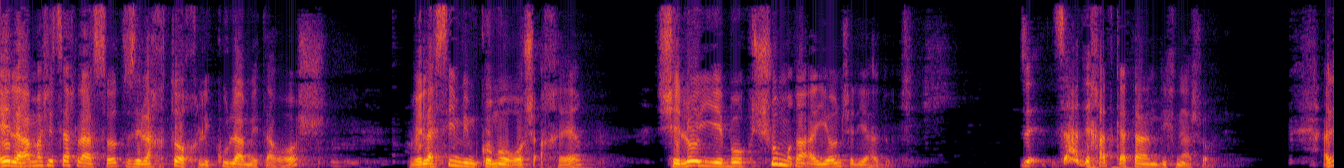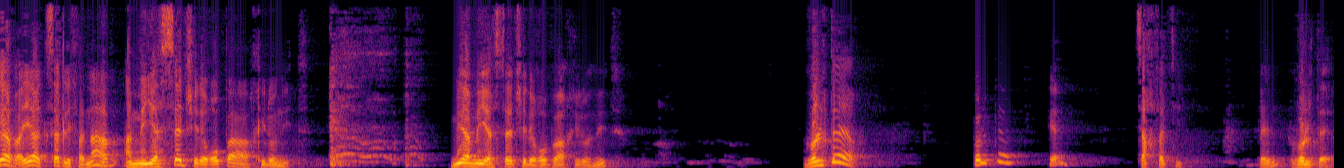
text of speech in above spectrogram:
אלא מה שצריך לעשות זה לחתוך לכולם את הראש ולשים במקומו ראש אחר, שלא יהיה בו שום רעיון של יהדות. זה צעד אחד קטן לפני השואה. אגב, היה קצת לפניו המייסד של אירופה החילונית. מי המייסד של אירופה החילונית? וולטר. וולטר, כן. צרפתי, כן? וולטר.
